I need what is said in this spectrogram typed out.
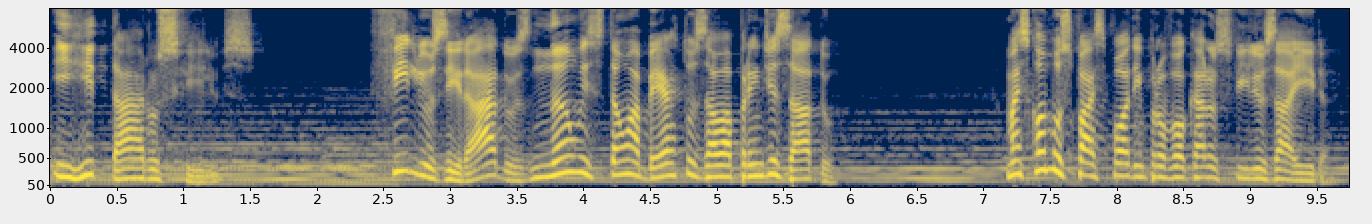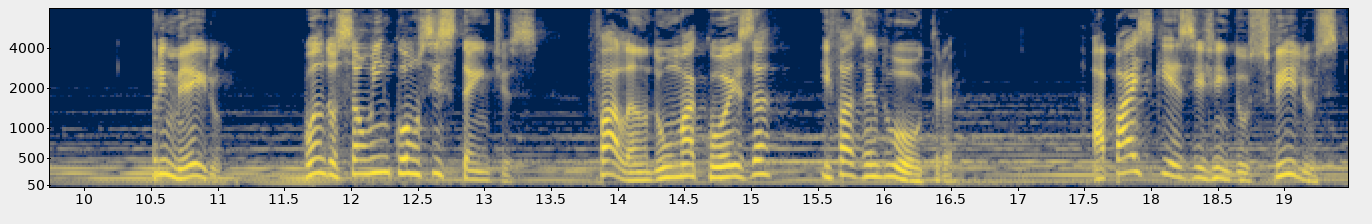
irritar os filhos. Filhos irados não estão abertos ao aprendizado. Mas como os pais podem provocar os filhos à ira? Primeiro, quando são inconsistentes, falando uma coisa e fazendo outra. Há pais que exigem dos filhos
